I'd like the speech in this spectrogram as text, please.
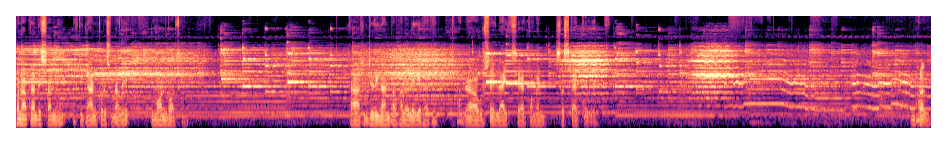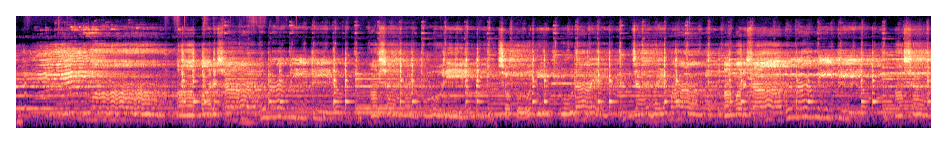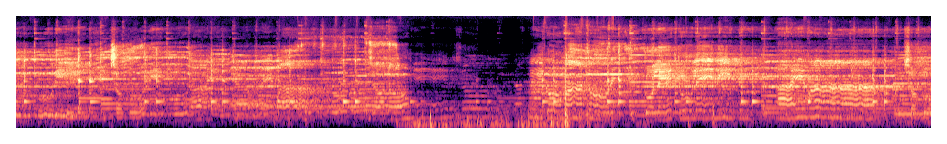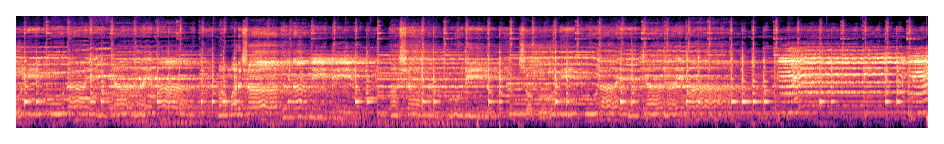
এখন আপনাদের সামনে একটি গান করে শোনাবে মন বর্ধন। আর যদি গানটা ভালো লেগে থাকে, আপনারা অবশ্যই লাইক শেয়ার কমেন্ট সাবস্ক্রাইব করবেন। ভালো আমার সকলে সাধনা মিটিল আশা না পুরিল সকলে সকলি পুরায় যায় মা আমার সাধনা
